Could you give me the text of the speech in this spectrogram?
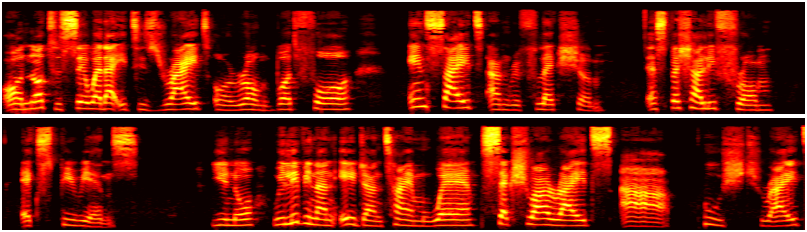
or not to say whether it is right or wrong, but for insight and reflection, especially from experience. You know, we live in an age and time where sexual rights are pushed, right?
